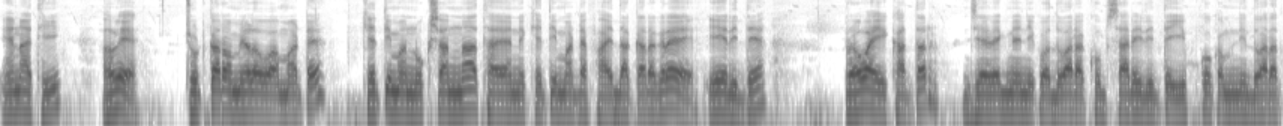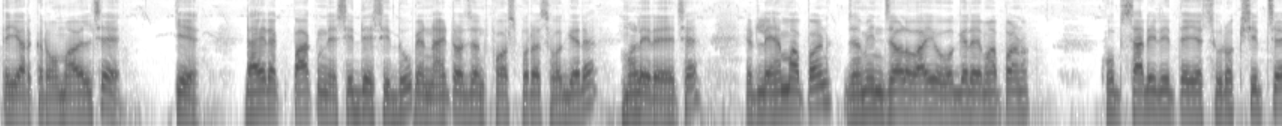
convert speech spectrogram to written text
એનાથી હવે છુટકારો મેળવવા માટે ખેતીમાં નુકસાન ન થાય અને ખેતી માટે ફાયદાકારક રહે એ રીતે પ્રવાહી ખાતર, જે વૈજ્ઞાનિકો દ્વારા ખૂબ સારી રીતે ઇફકો કંપની દ્વારા તૈયાર કરવામાં આવેલ છે, કે ડાયરેક્ટ પાકને સીધે સીધું નાઇટ્રોજન, ફોસ્ફરસ વગેરે મળી રહે છે. એટલે એમાં પણ જમીન, જળ, વાયુ વગેરેમાં પણ ખૂબ સારી રીતે એ સુરક્ષિત છે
